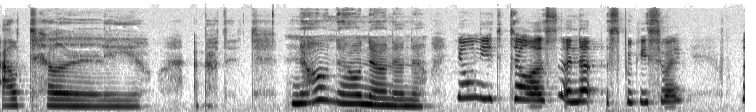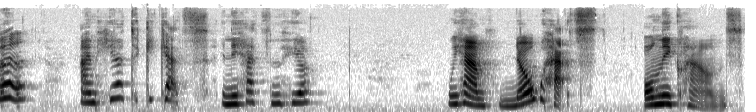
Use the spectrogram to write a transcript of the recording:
I'll tell you about it. No, no, no, no, no. You don't need to tell us a, spooky story. Well, I'm here to kick hats. Any hats in here? We have no hats, only crowns.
